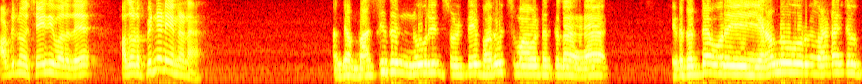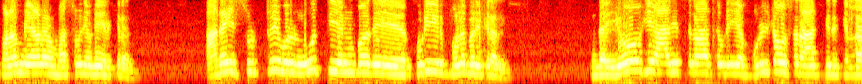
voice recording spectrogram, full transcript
அப்படின்னு ஒரு செய்தி வருது. அதோட பின்னணி என்னென்ன? அங்க மஸ்ஜிது நூரின்னு சொல்லிட்டு பரூச் மாவட்டத்துல கிட்டத்தட்ட ஒரு இருநூறு வருடங்கள் பழமையான மசூதி ஒன்று இருக்கிறது. அதை சுற்றி ஒரு நூத்தி எண்பது குடியிருப்புகளும் இருக்கிறது. இந்த யோகி ஆதித்யநாத்துடைய புல்டோசர் ஆட்சி இருக்குல்ல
